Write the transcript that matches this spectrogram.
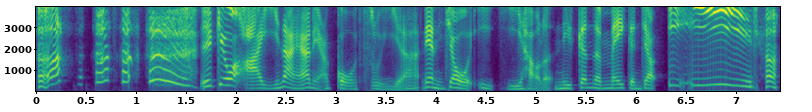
也给我阿姨，那也要你要给我注意啦。那你叫我姨姨好了，你跟着 Megan 叫姨姨，这样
